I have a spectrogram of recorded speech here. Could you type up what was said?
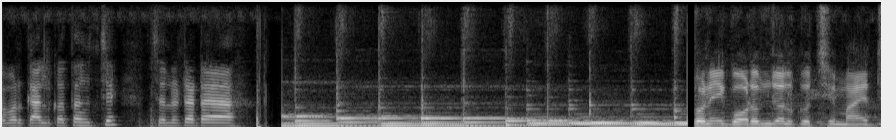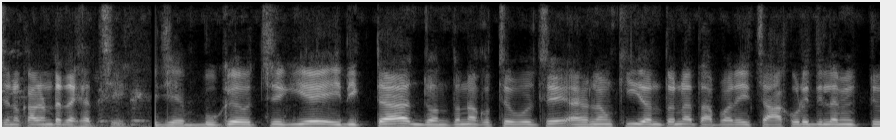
আবার কাল কথা হচ্ছে। চলো, টাটা! এখন এই গরম জল করছি, মায়ের জন্য কারণটা দেখাচ্ছি। যে বুকে হচ্ছে গিয়ে এই দিকটা যন্ত্রণা করছে বলছে। আমি ভাবলাম, কী যন্ত্রণা? তারপরে এই চা করে দিলাম একটু।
